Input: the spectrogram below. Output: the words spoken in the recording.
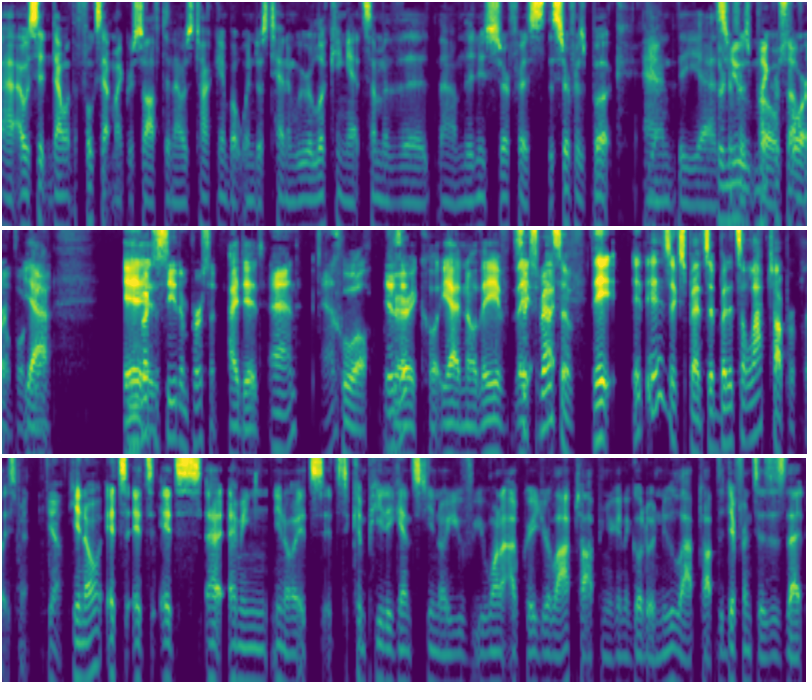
Uh, I was sitting down with the folks at Microsoft, and I was talking about Windows 10, and we were looking at some of the um, the new Surface, the Surface Book, and the uh, Their Surface new Pro Microsoft 4. notebook, Yeah, yeah. It you got to see it in person. I did. And, and Cool, Is very it? cool. Yeah, no, they've It's expensive. I- they it is expensive, but it's a laptop replacement. Yeah. you know, it's it's it's. Uh, I mean, you know, it's it's to compete against. You know, you you want to upgrade your laptop, and you're going to go to a new laptop. The difference is is that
